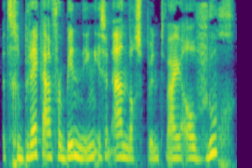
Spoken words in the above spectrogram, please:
het gebrek aan verbinding is een aandachtspunt waar je al vroeg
